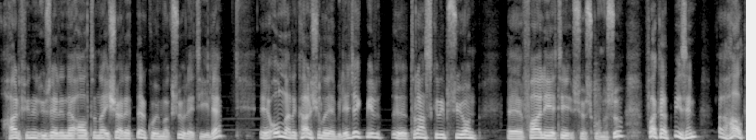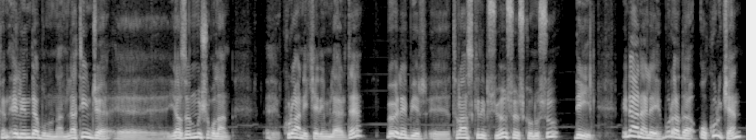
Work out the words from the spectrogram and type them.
harfinin üzerine altına işaretler koymak suretiyle e, onları karşılayabilecek bir e, transkripsiyon e, faaliyeti söz konusu. Fakat bizim e, halkın elinde bulunan Latince e, yazılmış olan e, Kur'an-ı Kerimlerde böyle bir e, transkripsiyon söz konusu değil. Binaenaleyh burada okurken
